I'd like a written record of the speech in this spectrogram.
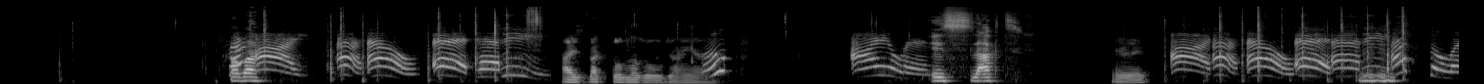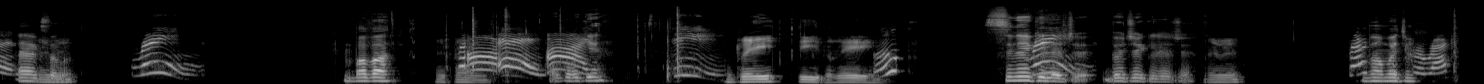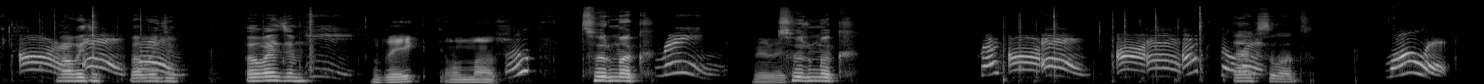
Baba. I S L A D. Iceberg olmaz olacaksın ya. Island. Islakt. Evet. D. Excellent. Baba. Efendim. Oku bakayım. D. Raid değil. Rain. Sinek ilacı. Böcek ilacı. Evet. Babacım. Babacım. Babacım. Babacım. Rake olmaz. Tırmık. Evet. Tırmık. Excellent. Wallet.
